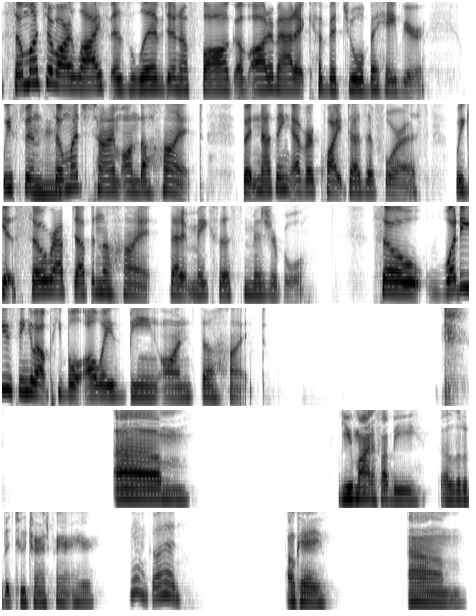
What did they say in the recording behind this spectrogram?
So much of our life is lived in a fog of automatic habitual behavior. We spend so much time on the hunt, but nothing ever quite does it for us. We get so wrapped up in the hunt that it makes us miserable. So, what do you think about people always being on the hunt? Um, do you mind if I be a little bit too transparent here? Yeah, go ahead. Okay. Um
